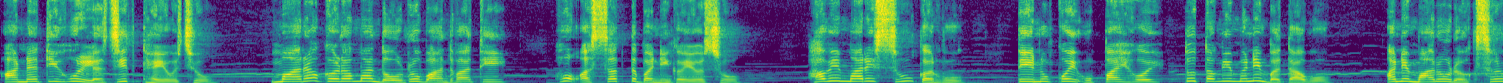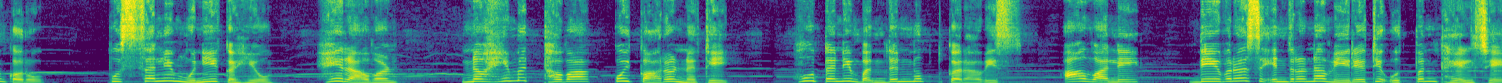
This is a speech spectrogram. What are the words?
આનાથી હું લજ્જિત થયો છું. મારા ગળામાં દોરડું બાંધવાથી હું અશક્ત બની ગયો છું. હવે મારે શું કરવું? તેનું કોઈ ઉપાય હોય તો તમે મને બતાવો અને મારું રક્ષણ કરો. પુસ્તલે મુનિએ કહ્યું, હે રાવણ નાહિમત થવા કોઈ કારણ નથી. હું તને બંધનમુક્ત કરાવીશ. આ વાલે દેવરસ ઇન્દ્રના વીર્યથી ઉત્પન્ન થયેલ છે.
